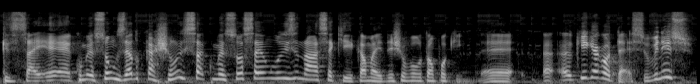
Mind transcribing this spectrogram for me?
Que sai, é, começou um Zé do Caixão e sa, começou a sair um Luiz Inácio aqui. Calma aí, deixa eu voltar um pouquinho. É, o que que acontece? O Vinícius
